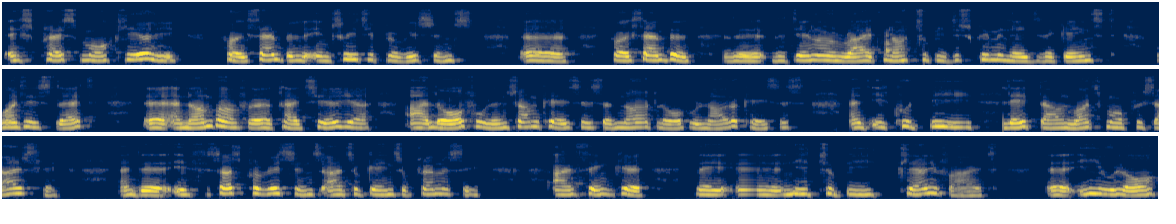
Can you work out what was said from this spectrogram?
expressed more clearly. For example, in treaty provisions, uh, for example, the, the general right not to be discriminated against. What is that? A number of uh, criteria are lawful in some cases and not lawful in other cases, and it could be laid down much more precisely. And uh, if such provisions are to gain supremacy, I think uh, they need to be clarified. EU law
